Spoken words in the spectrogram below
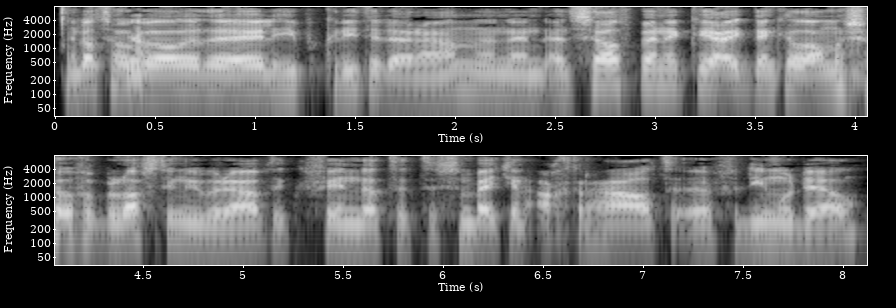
En dat is ook wel de hele hypocriete daaraan. En, en, en, zelf ben ik, ja, ik denk heel anders over belasting überhaupt. Ik vind dat het is een beetje een achterhaald verdienmodel.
